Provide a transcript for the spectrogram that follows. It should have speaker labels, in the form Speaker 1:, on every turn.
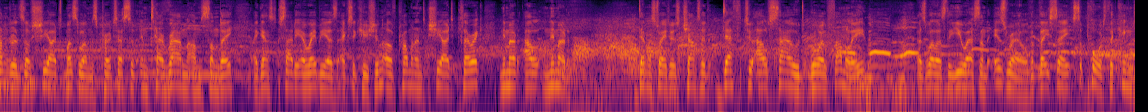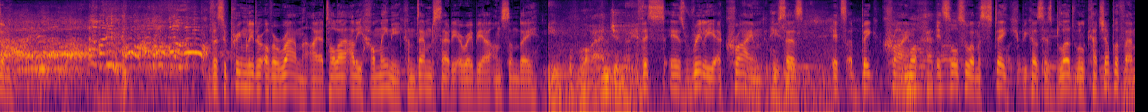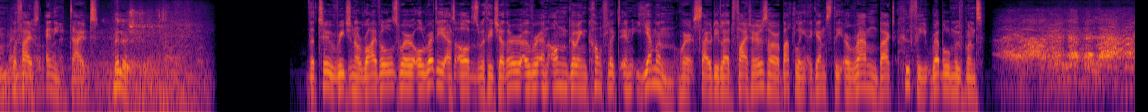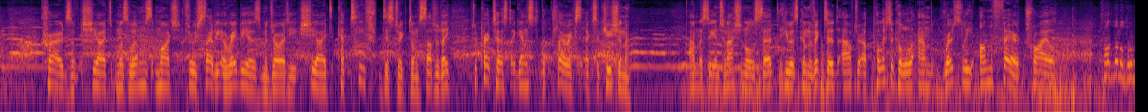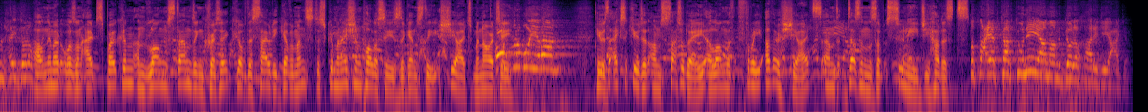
Speaker 1: Hundreds of Shiite Muslims protested in Tehran on Sunday against Saudi Arabia's execution of prominent Shiite cleric Nimr al Nimr. Demonstrators chanted death to al Saud royal family, as well as the US and Israel that they say support the kingdom. The supreme leader of Iran, Ayatollah Ali Khamenei, condemned Saudi Arabia on Sunday. This is really a crime, he says. It's a big crime. It's also a mistake because his blood will catch up with them without any doubt. The two regional rivals were already at odds with each other over an ongoing conflict in Yemen, where Saudi led fighters are battling against the Iran backed Houthi rebel movement. Crowds of Shiite Muslims marched through Saudi Arabia's majority Shiite Qatif district on Saturday to protest against the cleric's execution. Amnesty International said he was convicted after a political and grossly unfair trial. Al Nimr was an outspoken and long standing critic of the Saudi government's discrimination policies against the Shiite minority. He was executed on Saturday along with three other Shiites and dozens of Sunni jihadists.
